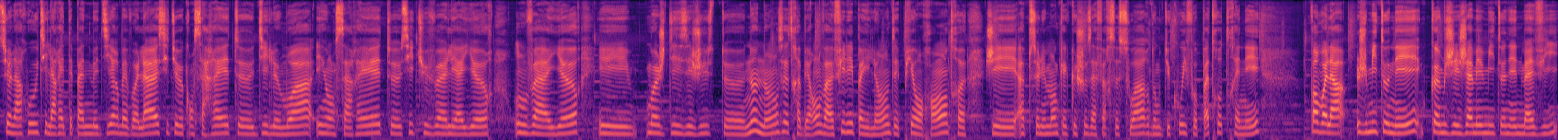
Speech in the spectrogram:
Sur la route, il arrêtait pas de me dire, ben voilà, si tu veux qu'on s'arrête, euh, dis-le-moi et on s'arrête. Euh, si tu veux aller ailleurs, on va ailleurs. Et moi, je disais juste, euh, non, non, c'est très bien, on va à Phillip Island et puis on rentre. J'ai absolument quelque chose à faire ce soir, donc du coup, il faut pas trop traîner. Enfin voilà, je mitonnais comme j'ai jamais mitonné de ma vie,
